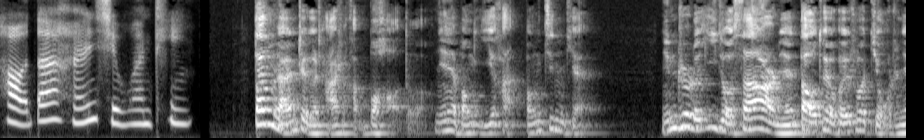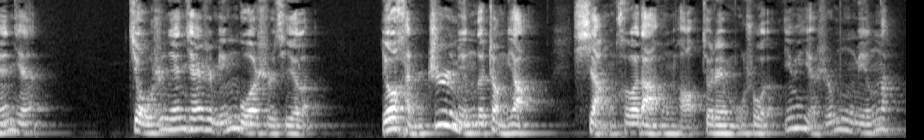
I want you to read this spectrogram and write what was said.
好的，很喜欢听。当然，这个茶是很不好得，您也甭遗憾，甭今天。您知道，一九三二年倒退回说九十年前，九十年前是民国时期了，有很知名的政要。想喝大红袍，就这母树的，因为也是慕名啊，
